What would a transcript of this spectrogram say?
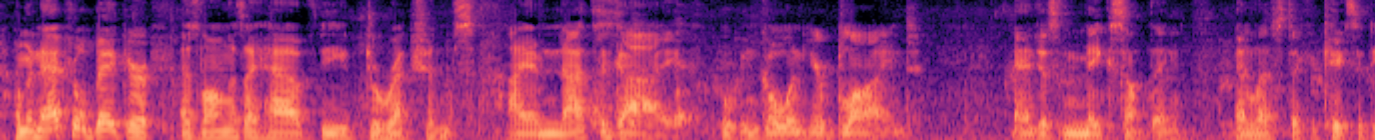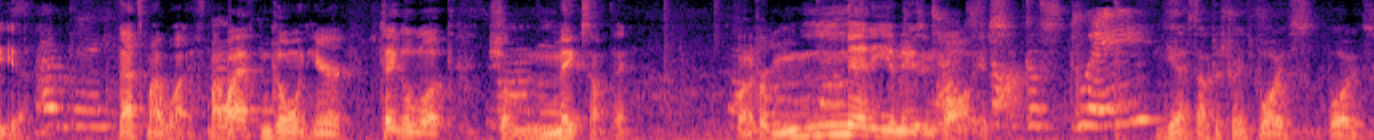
I'm a natural baker as long as I have the directions. I am not the guy who can go in here blind and just make something and let's take a quesadilla. That's my wife. My wife can go in here, take a look, she'll make something. One of her many amazing qualities. Doctor Strange. Yes, Doctor Strange. Boys, boys.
